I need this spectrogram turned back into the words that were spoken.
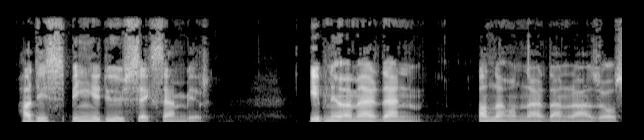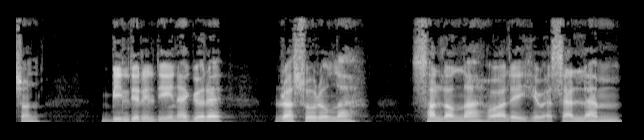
Hadis 1781. İbni Ömer'den Allah onlardan razı olsun bildirildiğine göre Rasulullah sallallahu aleyhi ve sellem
